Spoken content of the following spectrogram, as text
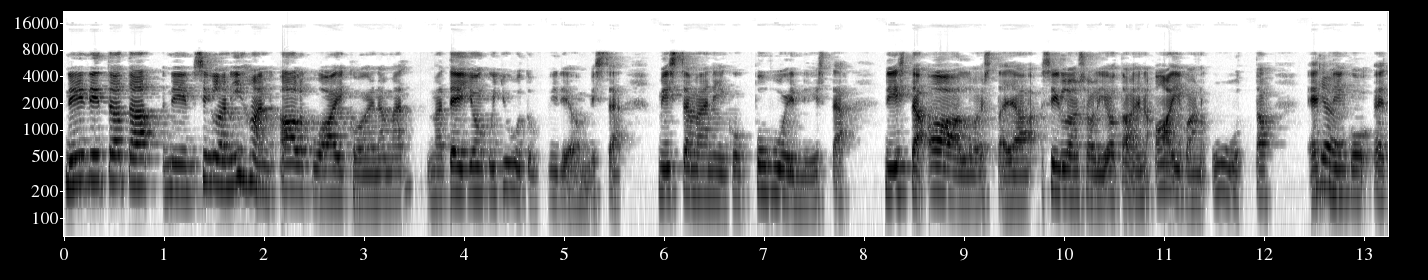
Niin, niin, tota, niin silloin ihan alkuaikoina mä, mä tein jonkun YouTube-videon, missä, missä mä niinku puhuin niistä, niistä aalloista ja silloin se oli jotain aivan uutta. Että niinku, et,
